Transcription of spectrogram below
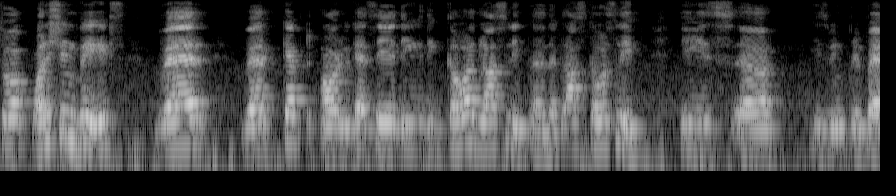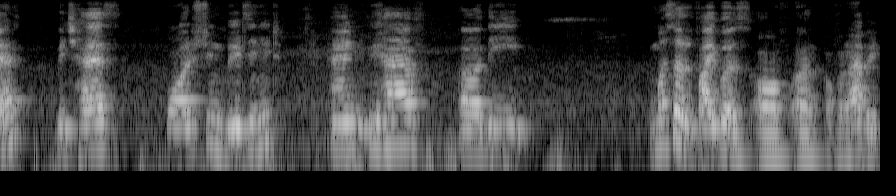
So polystyrene beads were were kept, or we can say the the cover glass slip, uh, the glass cover slip is uh, is being prepared, which has polystyrene beads in it, and we have uh, the muscle fibers of a, of a rabbit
